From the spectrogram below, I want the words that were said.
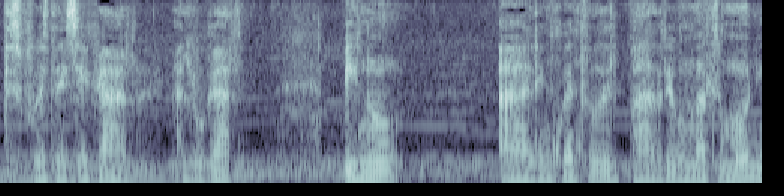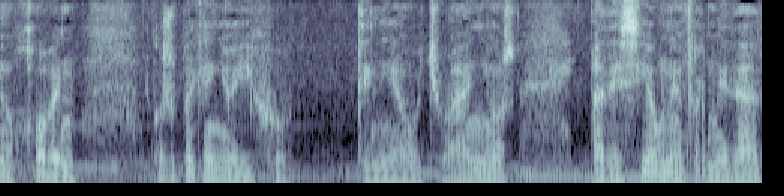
después de llegar al lugar, vino al encuentro del padre un matrimonio joven con su pequeño hijo. Tenía ocho años y padecía una enfermedad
